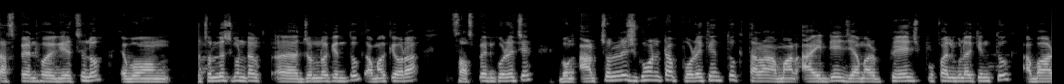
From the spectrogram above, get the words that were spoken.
সাসপেন্ড হয়ে গিয়েছিল এবং চল্লিশ ঘণ্টার জন্য কিন্তু আমাকে ওরা সাসপেন্ড করেছে এবং আটচল্লিশ ঘণ্টা পরে কিন্তু তারা আমার আইডি যে আমার পেজ প্রোফাইলগুলো কিন্তু আবার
